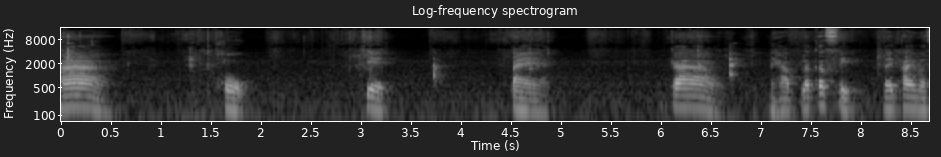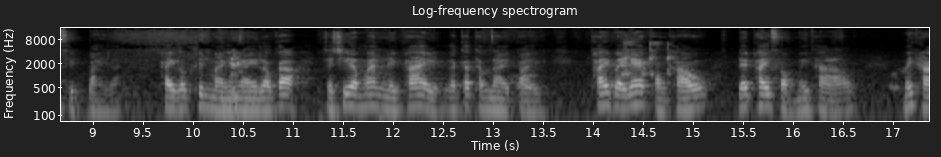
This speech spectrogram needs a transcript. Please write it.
ห้าหกเจ็ดแปดเก้านะครับ แล้วก็สิบได้ไพ่มาสิบใบละไพ่เขาขึ้นมายังไงเราก็ จะเชื่อมั่นในไพ่แล้วก็ทำนายไป ไพ่ใบแรกของเขาได้ไพ่สองไม้เท้า ไม้เท้า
